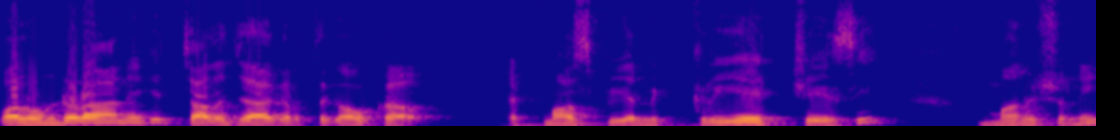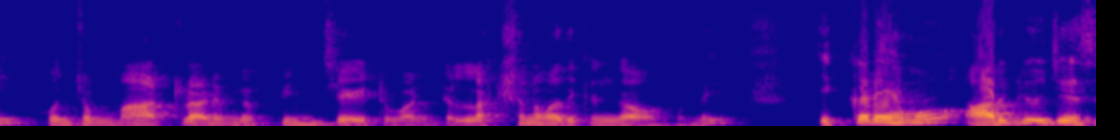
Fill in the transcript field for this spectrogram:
వాళ్ళు ఉండడానికి చాలా జాగ్రత్తగా ఒక అట్మాస్ఫియర్ని క్రియేట్ చేసి మనుషుని కొంచెం మాట్లాడి మెప్పించేటువంటి లక్షణం అధికంగా ఉంటుంది. ఇక్కడేమో ఆర్గ్యూ చేసి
